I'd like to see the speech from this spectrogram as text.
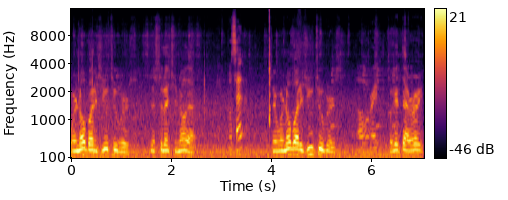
We're nobody's YouTubers. Just to let you know that. What's that? So we're nobody's YouTubers. Oh, all right. So get that right.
